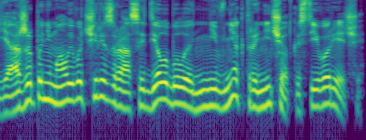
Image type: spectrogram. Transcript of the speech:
Я же понимал его через раз, и дело было не в некоторой нечеткости его речи.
